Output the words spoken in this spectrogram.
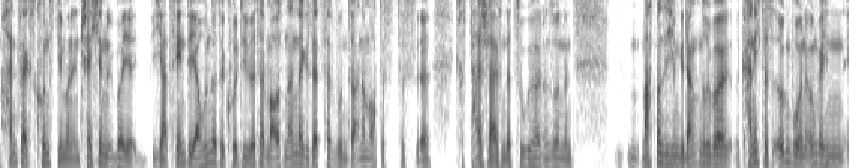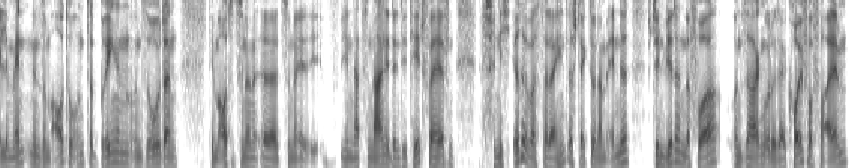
Handwerkskunst, die man in Tschechien über Jahrzehnte, Jahrhunderte kultiviert hat, mal auseinandergesetzt hat, wo unter anderem auch das, das äh, Kristallschleifen dazugehört und so. Und dann macht man sich im Gedanken darüber, kann ich das irgendwo in irgendwelchen Elementen in so einem Auto unterbringen und so dann dem Auto zu einer, äh, zu einer nationalen Identität verhelfen. Das finde ich irre, was da dahinter steckt. Und am Ende stehen wir dann davor und sagen, oder der Käufer vor allem,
